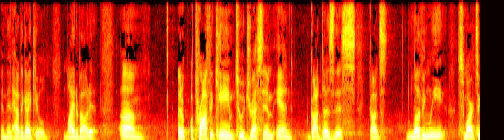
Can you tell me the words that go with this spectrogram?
and then had the guy killed, lied about it? Um, a, a prophet came to address him, and God does this. God's lovingly smart to,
